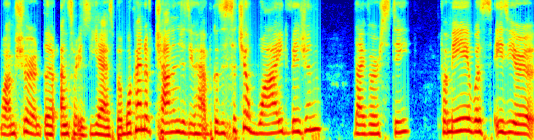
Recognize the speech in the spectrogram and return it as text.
well i'm sure the answer is yes but what kind of challenges you have? Because it's such a wide vision diversity for me it was easier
